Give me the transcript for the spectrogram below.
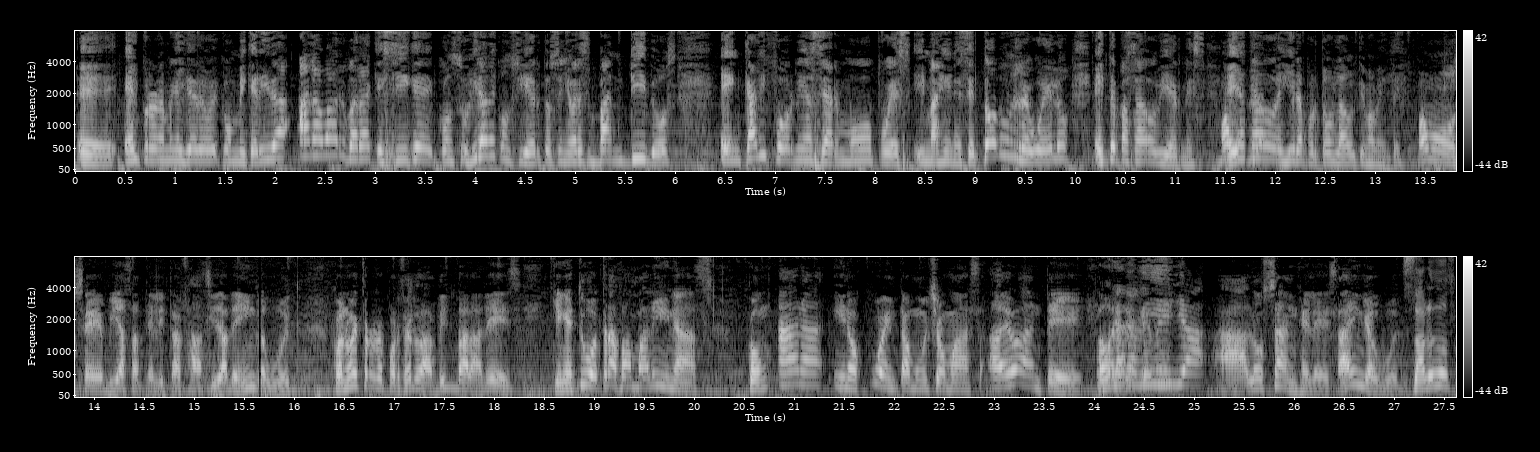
eh, el programa en el día de hoy con mi querida Ana Bárbara, que sigue con su gira de conciertos, señores, Bandidos. En California se armó, pues, imagínense, todo un revuelo este pasado viernes. Vamos, Ella ha estado de gira por todos lados últimamente. Vamos eh, vía satélite a la ciudad de Inglewood con nuestro reportero David Baladés, quien estuvo tras bambalinas con Ana y nos cuenta mucho más. Adelante. Hola, Desde David. Sevilla a Los Ángeles, a Inglewood. Saludos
